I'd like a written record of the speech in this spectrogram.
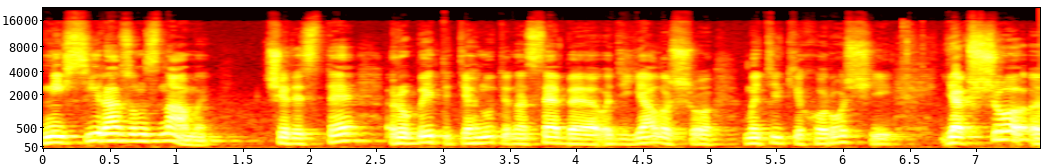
не всі разом з нами. Через те робити, тягнути на себе одіяло, що ми тільки хороші. Якщо е,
